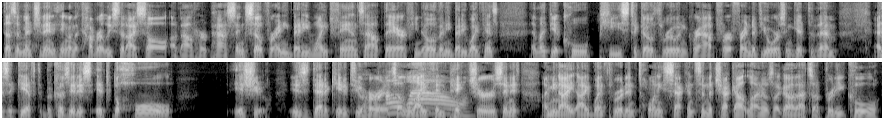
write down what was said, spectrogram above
Doesn't mention anything on the cover, at least that I saw, about her passing. So, for any Betty White fans out there, if you know of any Betty White fans, it might be a cool piece to go through and grab for a friend of yours and give to them as a gift because it is it's the whole issue is dedicated to her and it's Oh, a life in pictures and it i mean I, I went through it in 20 seconds in the checkout line. I was like oh that's a pretty cool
